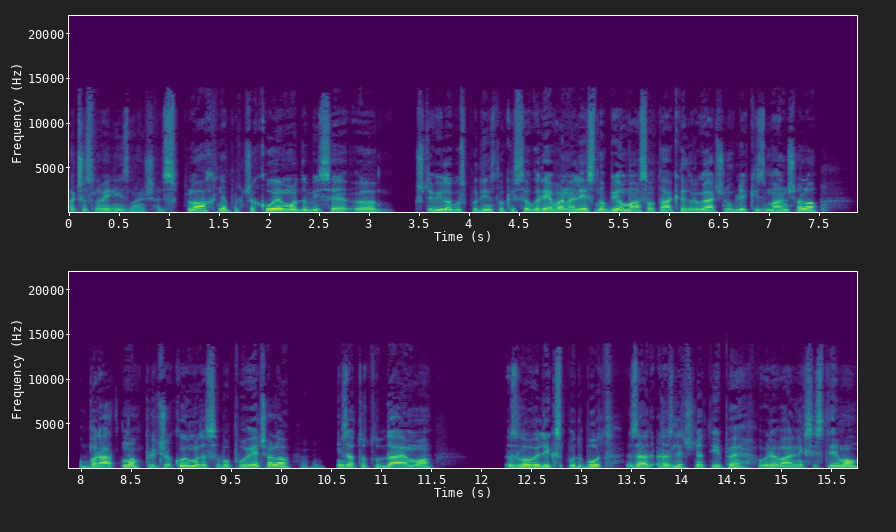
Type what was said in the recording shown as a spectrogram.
pač v Sloveniji zmanjšali? Sploh ne pričakujemo, da bi se uh, število gospodinstv, ki se ogreva na lesno biomaso v taki ali drugačni obliki zmanjšalo. Obratno, pričakujemo, da se bo povečalo uh -huh. in zato tudi dajemo zelo velik spodbud za različne type ogrevalnih sistemov.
